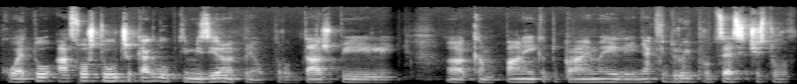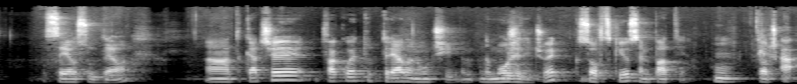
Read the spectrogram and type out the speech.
което аз още уча как да оптимизираме, примерно, продажби или а, кампании, като правим, или някакви други процеси, чисто в сейлс отдела. А, така че това, което трябва да научи, да може един човек, soft skills, емпатия. Точка. А,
